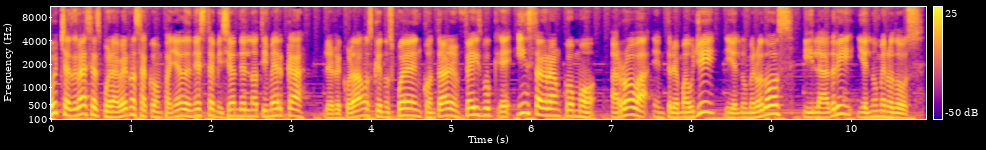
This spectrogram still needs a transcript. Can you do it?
Muchas gracias por habernos acompañado en esta emisión del Notimerca. Le recordamos que nos puede encontrar en Facebook e Instagram como arroba entre y el número 2 y ladri y el número 2.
